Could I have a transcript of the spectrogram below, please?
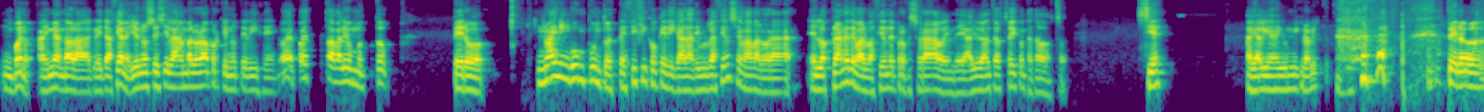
bueno, a mí me han dado las acreditaciones. Yo no sé si las han valorado porque no te dicen, oye, pues esto ha valido un montón. Pero no hay ningún punto específico que diga la divulgación se va a valorar en los planes de evaluación de profesorado, en de ayudante doctor y contratado doctor. Si es... ¿Hay alguien ahí un micro abierto? Pero,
